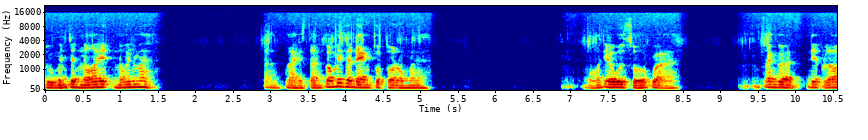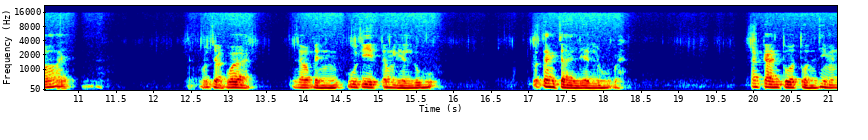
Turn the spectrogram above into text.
ดูเหมือนจะน้อยน้อยมากต่างฝ่ายต่างก็ไม่แสดงตัวตนออกมาหมอที่อาวุโสกว่า ท่านก็เรียบร้อย รู้จักว่าเราเป็นผู้ที่ต้องเรียนรู้ ก็ตั้งใจเรียนรู้ไปอาการตัวตนที่มัน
